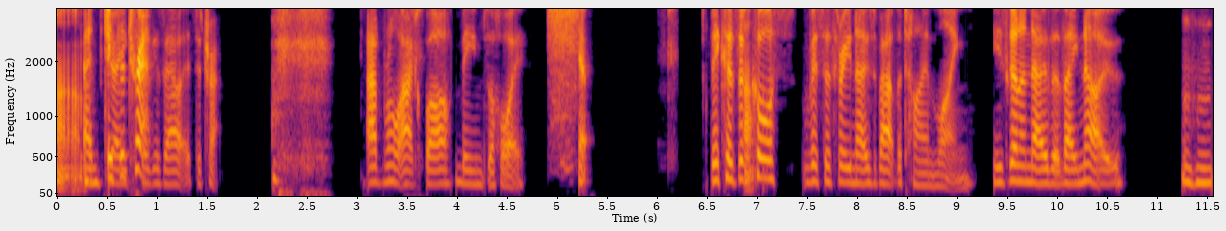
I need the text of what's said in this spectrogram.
Um, And Jake it's a trap. figures out it's a trap. Admiral Ackbar memes ahoy. Yep. Because of Um, course Visser 3 knows about the timeline. He's going to know that they know. hmm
